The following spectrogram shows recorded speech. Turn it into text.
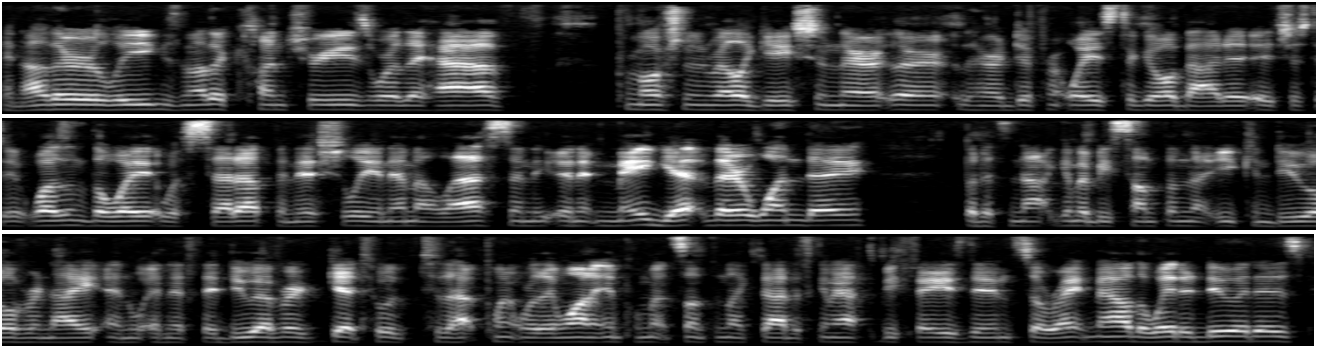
in other leagues and other countries where they have promotion and relegation, there there there are different ways to go about it. It's just it wasn't the way it was set up initially in MLS, and and it may get there one day, but it's not going to be something that you can do overnight. And and if they do ever get to to that point where they want to implement something like that, it's going to have to be phased in. So right now, the way to do it is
